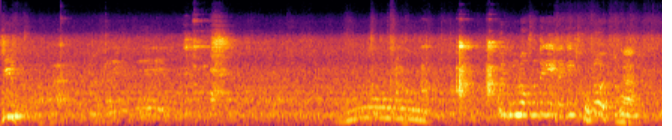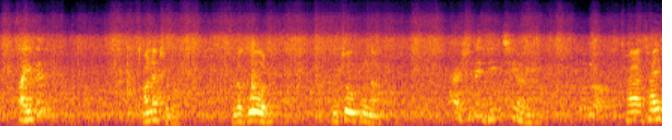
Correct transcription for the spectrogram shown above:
জিম ও, ওই তুমি লোক থেকে এটা কি ছোট একটু হ্যাঁ। সাইজে? অনেক ছোট। ওটা গোল চৌকো না। হ্যাঁ সেটাই দেখছি আমি। হ্যাঁ সাইজ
